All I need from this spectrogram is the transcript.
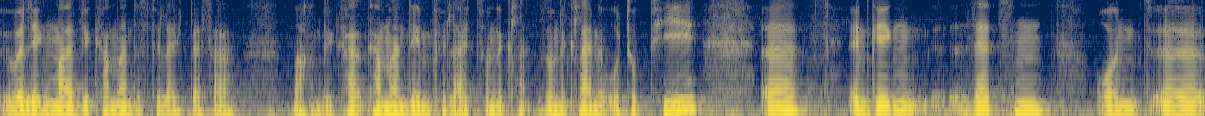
überlegen mal, wie kann man das vielleicht besser machen? Wie kann, kann man dem vielleicht so eine, so eine kleine Utopie äh, entgegensetzen? Und äh,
